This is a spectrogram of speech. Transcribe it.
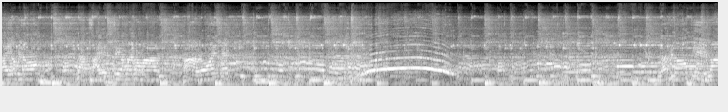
ทัยครับพี่น้องจากสายเอเชียไปประมาณ 500เมตรและพี่น้องที่มา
